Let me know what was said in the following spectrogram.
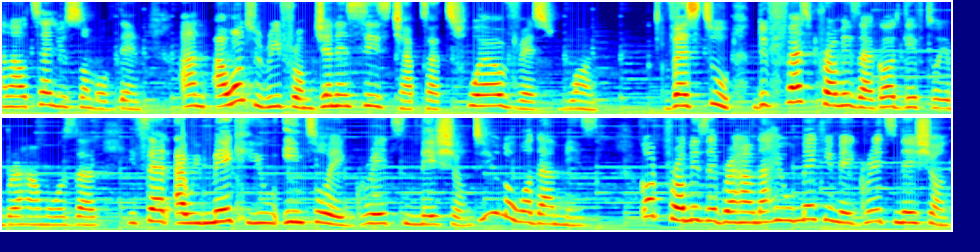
And I'll tell you some of them. And I want to read from Genesis chapter 12, verse 1. Verse 2 The first promise that God gave to Abraham was that He said, I will make you into a great nation. Do you know what that means? God promised Abraham that He will make him a great nation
